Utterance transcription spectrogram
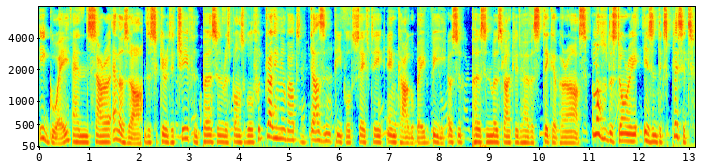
Igwe, and Sarah Elazar, the security chief and person responsible for dragging about a dozen people to safety in Cargo Bay B, the person most likely to have a stick up her ass. A lot of the story isn't explicit,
